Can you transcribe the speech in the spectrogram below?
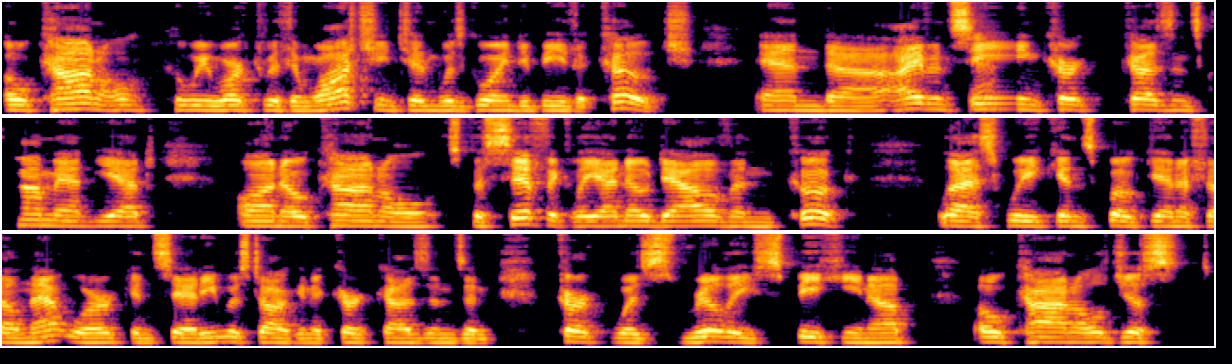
O'Connell, who we worked with in Washington, was going to be the coach. And uh, I haven't seen Kirk Cousins comment yet on O'Connell specifically. I know Dalvin Cook last week and spoke to NFL Network and said he was talking to Kirk Cousins and Kirk was really speaking up. O'Connell just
